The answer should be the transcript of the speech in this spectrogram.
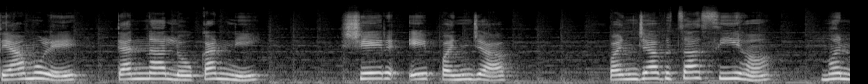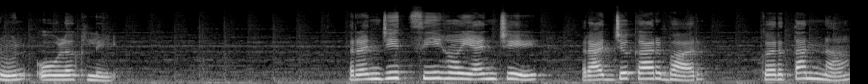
त्यामुळे त्यांना लोकांनी शेर ए पंजाब पंजाबचा सिंह म्हणून ओळखले. रणजित सिंह यांचे राज्यकारभार करताना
